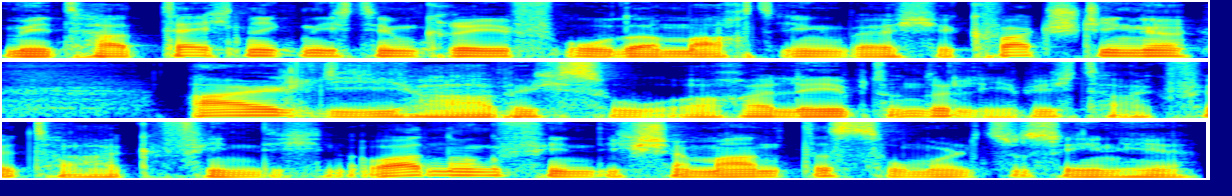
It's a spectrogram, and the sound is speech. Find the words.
mit hat Technik nicht im Griff oder macht irgendwelche Quatschdinge All die habe ich so auch erlebt und erlebe ich Tag für Tag. Finde ich in Ordnung, finde ich charmant, das so mal zu sehen hier.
